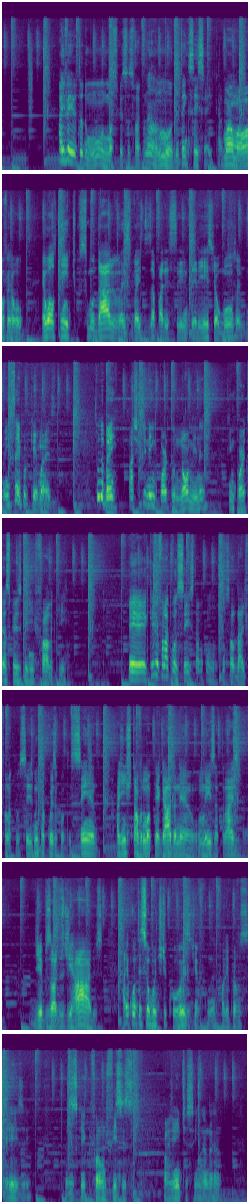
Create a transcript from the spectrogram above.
Aí veio todo mundo, umas pessoas falaram, não, não muda, tem que ser isso aí, cara. Maior uma ova é o, é o autêntico. Se mudar, vai, vai desaparecer interesse de alguns, nem sei porquê, mas tudo bem. Acho que nem importa o nome, né? O que importa é as coisas que a gente fala aqui. É, queria falar com vocês, estava com, com, saudade de falar com vocês, muita coisa acontecendo. A gente estava numa pegada, né, um mês atrás, de episódios diários. Aí aconteceu um monte de coisa, tinha, né, falei para vocês, e coisas que, que foram difíceis pra gente, assim, né?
